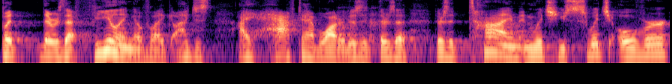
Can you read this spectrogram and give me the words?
but there was that feeling of like, I just, I have to have water. There's a, there's, a, there's a time in which you switch over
